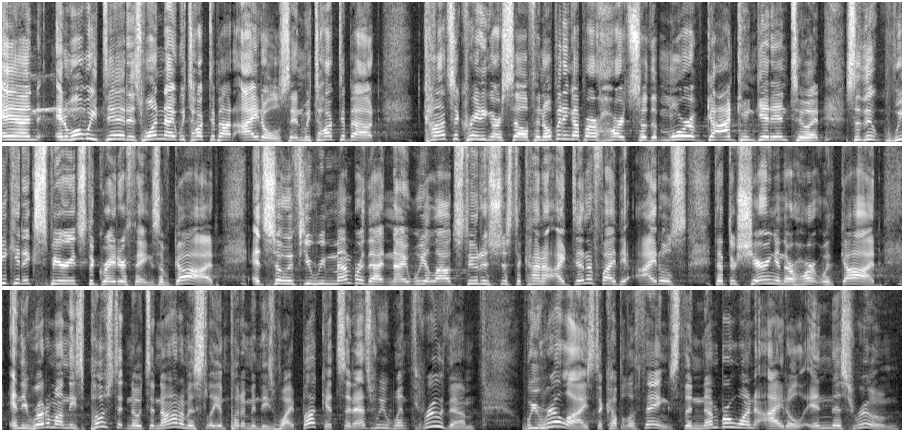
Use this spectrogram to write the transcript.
And, and what we did is one night we talked about idols and we talked about consecrating ourselves and opening up our hearts so that more of God can get into it so that we can experience the greater things of God. And so if you remember that night, we allowed students just to kind of identify the idols that they're sharing in their heart with God. And they wrote them on these post it notes anonymously and put them in these white buckets. And as we went through them, we realized a couple of things. The number one idol in this room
